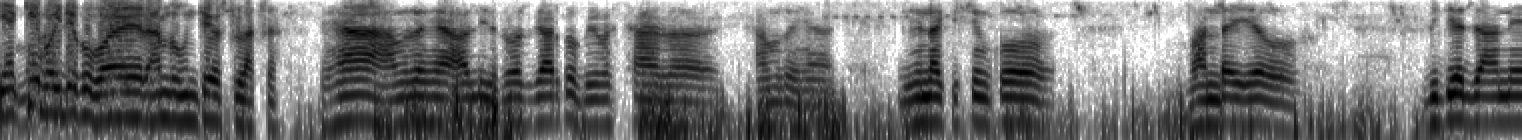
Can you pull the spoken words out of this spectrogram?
यहाँ के भइदिएको भए राम्रो हुन्थ्यो जस्तो लाग्छ? यहाँ हाम्रो यहाँ अलि रोजगारको व्यवस्था र हाम्रो यहाँ विभिन्न किसिमको भन्दै यो विदेश जाने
